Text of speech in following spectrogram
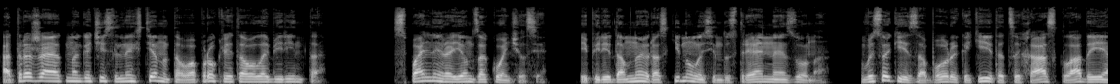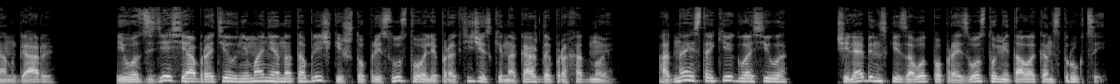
отражая от многочисленных стен этого проклятого лабиринта. Спальный район закончился, и передо мной раскинулась индустриальная зона. Высокие заборы, какие-то цеха, склады и ангары. И вот здесь я обратил внимание на таблички, что присутствовали практически на каждой проходной. Одна из таких гласила «Челябинский завод по производству металлоконструкций».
